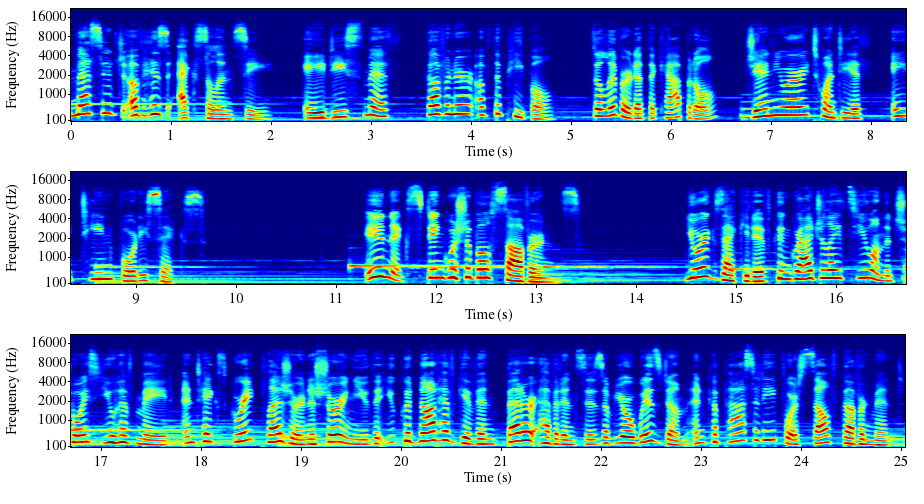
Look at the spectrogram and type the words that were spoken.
Message of His Excellency A.D. Smith, Governor of the People, delivered at the Capitol, January 20th, 1846. Inextinguishable Sovereigns. Your executive congratulates you on the choice you have made and takes great pleasure in assuring you that you could not have given better evidences of your wisdom and capacity for self government.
